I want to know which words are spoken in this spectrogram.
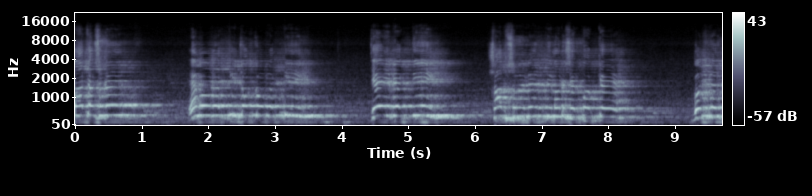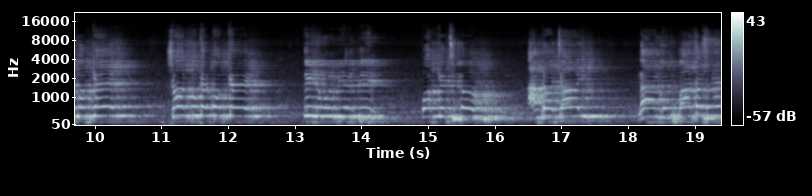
পাঁচ আসনে এমন একটি যোগ্য ব্যক্তি, যেই ব্যক্তি সবসময় মেহনতি মানুষের পক্ষে, গরিবের পক্ষে, সৎ লোকের পক্ষে তৃণমূল বিএনপির পক্ষে ছিল। আমরা চাই নারায়ণগঞ্জ পাঁচ আসনে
